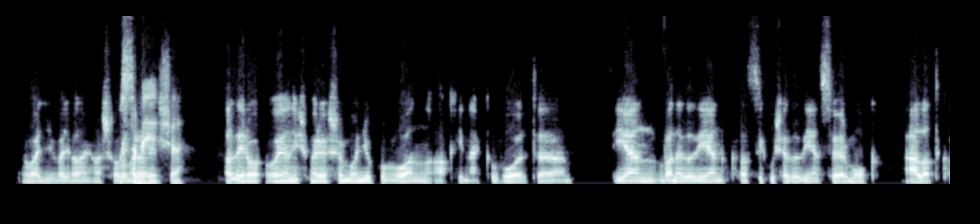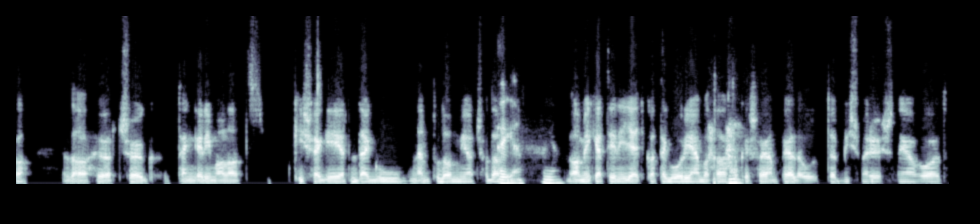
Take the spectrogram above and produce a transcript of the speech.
vagy, vagy valami hasonló. Személy azért, se. Azért olyan ismerősöm mondjuk van, akinek volt uh, ilyen, van ez az ilyen klasszikus, ez az ilyen szörmók állatka, ez a hörcsög, tengeri malac, kisegér, degú, nem tudom mi a csoda Igen, igen. amiket én így egy kategóriába tartok, és olyan például több ismerősnél volt.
